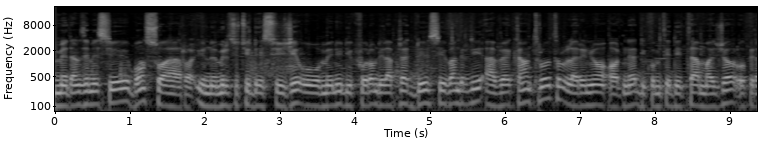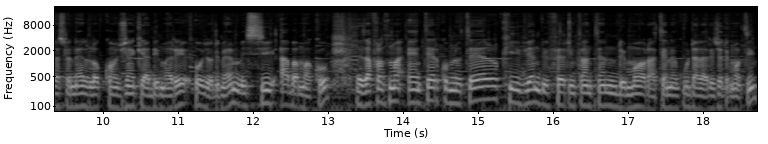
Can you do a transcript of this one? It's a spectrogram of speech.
Mesdames et messieurs, bonsoir. Une multitude de sujets au menu du forum de la presse de ce vendredi avec entre autres la réunion ordinaire du comité d'état-major opérationnel conjoint qui a démarré aujourd'hui même ici à Bamako. Les affrontements intercommunautaires qui viennent de faire une trentaine de morts à Tenengou dans la région de Mopti,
